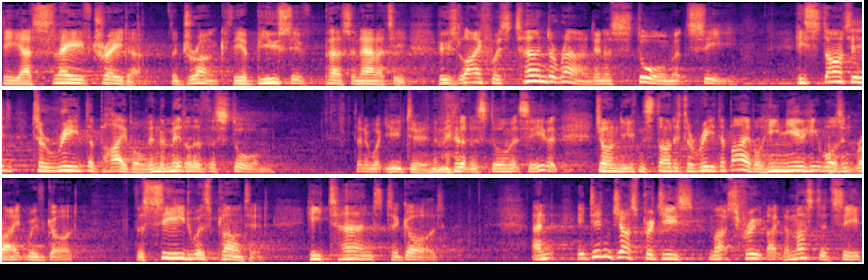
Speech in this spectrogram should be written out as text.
the uh, slave trader, the drunk, the abusive personality whose life was turned around in a storm at sea. He started to read the Bible in the middle of the storm. I don't know what you do in the middle of a storm at sea, but John Newton started to read the Bible. He knew he wasn't right with God. The seed was planted. He turned to God. And it didn't just produce much fruit like the mustard seed.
